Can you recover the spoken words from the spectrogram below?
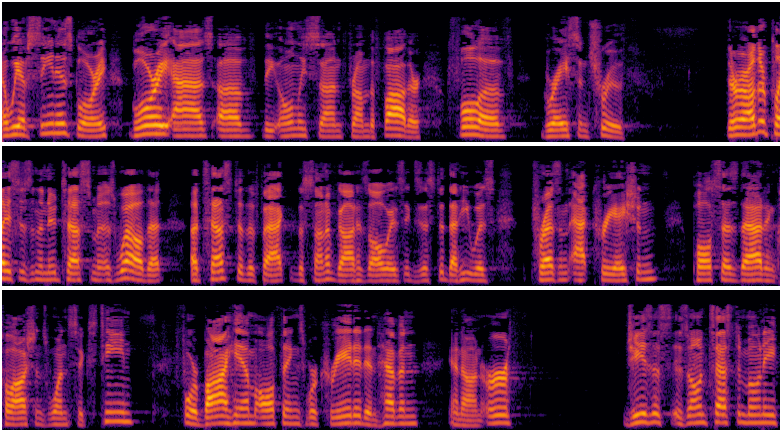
And we have seen his glory, glory as of the only Son from the Father, full of grace and truth. There are other places in the New Testament as well that attest to the fact that the Son of God has always existed, that he was present at creation. Paul says that in Colossians 1:16, for by him all things were created in heaven and on earth. Jesus, his own testimony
